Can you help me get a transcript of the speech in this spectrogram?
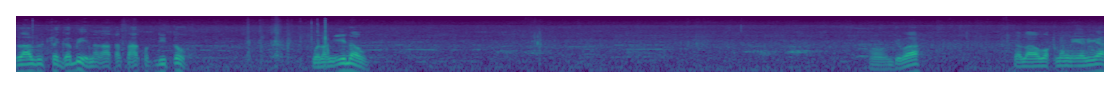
lalo sa gabi nakakatakot dito. Walang ilaw. Oh, di ba? Sa lawak ng area.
